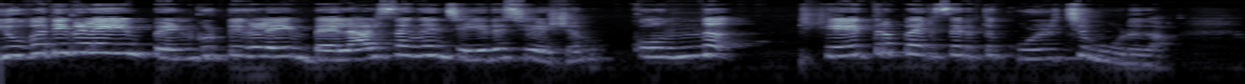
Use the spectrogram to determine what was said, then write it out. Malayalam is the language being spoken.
യുവതികളെയും പെൺകുട്ടികളെയും ബലാത്സംഗം ചെയ്ത ശേഷം കൊന്ന് ക്ഷേത്ര പരിസരത്ത് കുഴിച്ചു മൂടുക.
